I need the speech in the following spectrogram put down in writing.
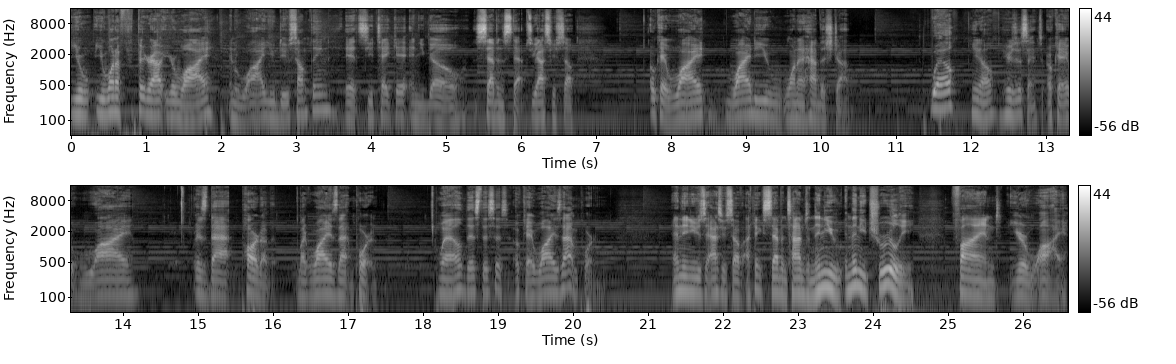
you you want to figure out your why and why you do something. It's you take it and you go seven steps. You ask yourself, okay, why why do you want to have this job? Well, you know, here's this answer. Okay, why is that part of it? Like, why is that important? Well, this, this, this. Okay, why is that important? And then you just ask yourself, I think seven times, and then you and then you truly find your why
